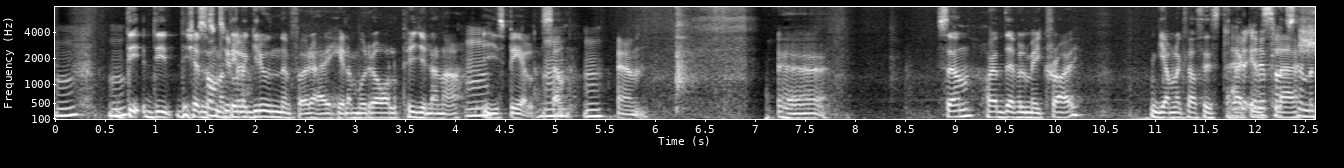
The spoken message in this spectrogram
Mm. Mm. det, det, det känns Sånt som att det jag. grunden för det här hela moralprylarna Mm. i spel sen. Mm. Ehm, eh, sen har jag Devil May Cry. Gamla klassiskt Är, hack det, är and det plats slash. nummer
